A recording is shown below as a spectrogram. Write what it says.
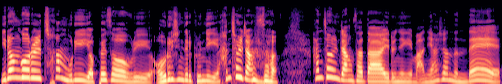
이런 거를 참 우리 옆에서 우리 어르신들이 그런 얘기 한철 장사, 한철 장사다 이런 얘기 많이 하셨는데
